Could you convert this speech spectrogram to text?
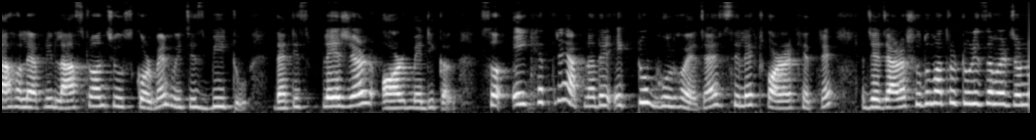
তাহলে আপনি লাস্ট ওয়ান চুজ করবেন which is B two that is pleasure or medical so এই ক্ষেত্রে আপনাদের একটু ভুল হয়ে যায় সিলেক্ট করার ক্ষেত্রে, যে যারা শুধুমাত্র ট্যুরিজমের জন্য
